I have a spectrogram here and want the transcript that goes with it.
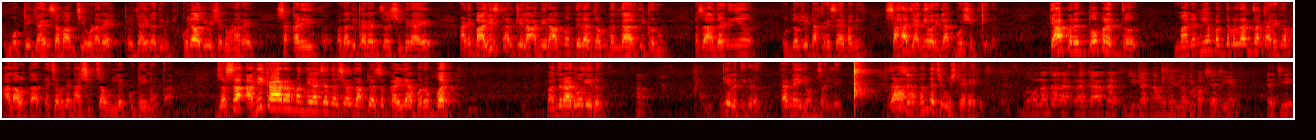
मोठी जाहीर सभा आमची होणार आहे. किंवा जाहीर अधि खुलं अधिवेशन होणार आहे. सकाळी पदाधिकाऱ्यांचं शिबिर आहे. आणि बावीस तारखेला आम्ही राम मंदिरात जाऊन गंगा आरती करू असं आदरणीय उद्धवजी ठाकरे साहेबांनी सहा जानेवारीला घोषित केलं. त्यापर्यंत तोपर्यंत माननीय पंतप्रधानांचा कार्यक्रम आला होता. त्याच्यामध्ये नाशिकचा उल्लेख कुठेही नव्हता. जसं आम्ही काळाराम मंदिराच्या दर्शनाला जातोय असं कळल्याबरोबर मांजर आडवं गेलं. गेलं तिकडं. त्यांनाही घेऊन चालले. जा आनंदाची गोष्ट आहे. दोन हजार अठराच्या जी घटना बसवली होती पक्षाची त्याची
